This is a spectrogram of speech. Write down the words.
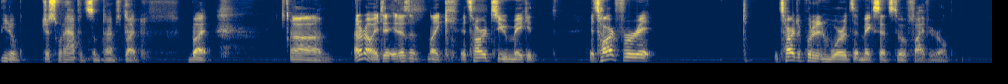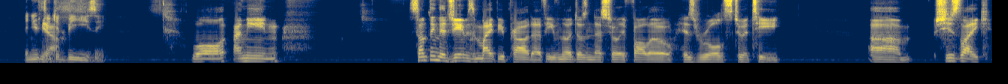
you know just what happens sometimes but but um i don't know it, it doesn't like it's hard to make it it's hard for it it's hard to put it in words that make sense to a five year old and you think Yeah. it'd be easy Well, I mean, something that James might be proud of, even though it doesn't necessarily follow his rules to a T. Um, she's like,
